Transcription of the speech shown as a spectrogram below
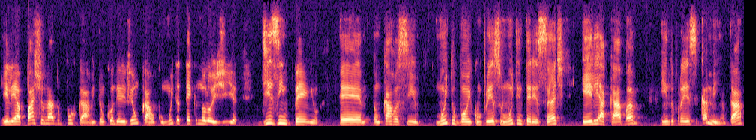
ele é apaixonado por carro. Então, quando ele vê um carro com muita tecnologia, desempenho, é, um carro assim muito bom e com preço muito interessante, ele acaba indo para esse caminho, tá?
